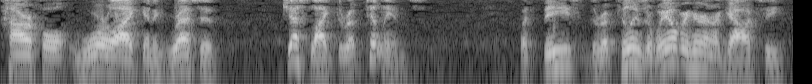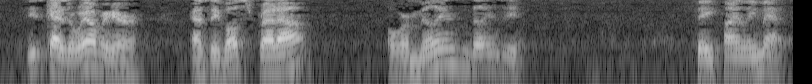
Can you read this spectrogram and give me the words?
powerful, warlike, and aggressive, just like the reptilians. But these, the reptilians are way over here in our galaxy. These guys are way over here. As they both spread out over millions and billions of years, they finally met.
